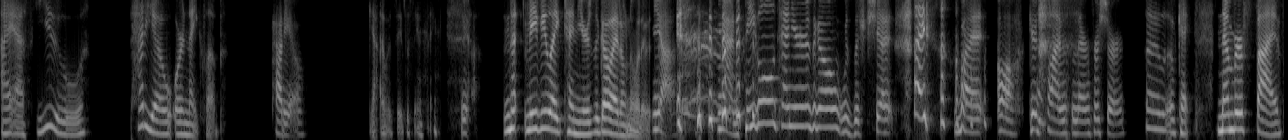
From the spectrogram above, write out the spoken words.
I ask you, patio or nightclub? Patio. Yeah, I would say the same thing. Yeah. Maybe like 10 years ago, I don't know what it was Yeah. Man, Beagle 10 years ago was the shit, I know. but oh, good times in there for sure. Lo- okay. Number five,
